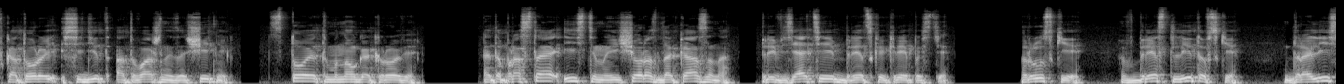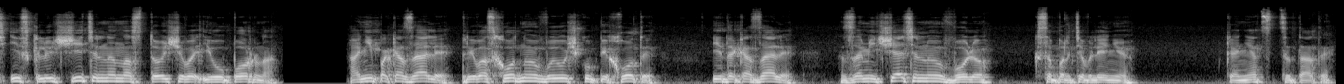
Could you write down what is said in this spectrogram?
в которой сидит отважный защитник, стоит много крови. Эта простая истина еще раз доказана при взятии Брестской крепости. Русские в Брест-Литовске дрались исключительно настойчиво и упорно. Они показали превосходную выучку пехоты и доказали замечательную волю к сопротивлению. Конец цитаты.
